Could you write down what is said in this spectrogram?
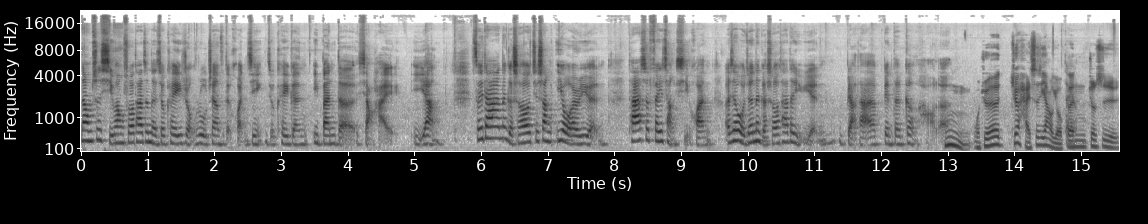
那我们是希望说他真的就可以融入这样子的环境，就可以跟一般的小孩一样。所以他那个时候去上幼儿园。他是非常喜欢，而且我觉得那个时候他的语言表达变得更好了。嗯，我觉得就还是要有跟就是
